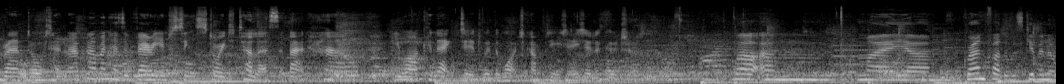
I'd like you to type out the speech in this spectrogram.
granddaughter. Now, Carmen has a very interesting story to tell us about how you are connected with the watch company Jaeger LeCoultre. Well, um, my um, grandfather was given a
